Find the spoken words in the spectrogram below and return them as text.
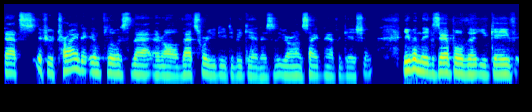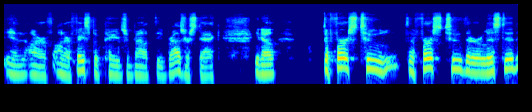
that's if you're trying to influence that at all that's where you need to begin is your on-site navigation even the example that you gave in our on our facebook page about the BrowserStack you know the first two the first two that are listed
